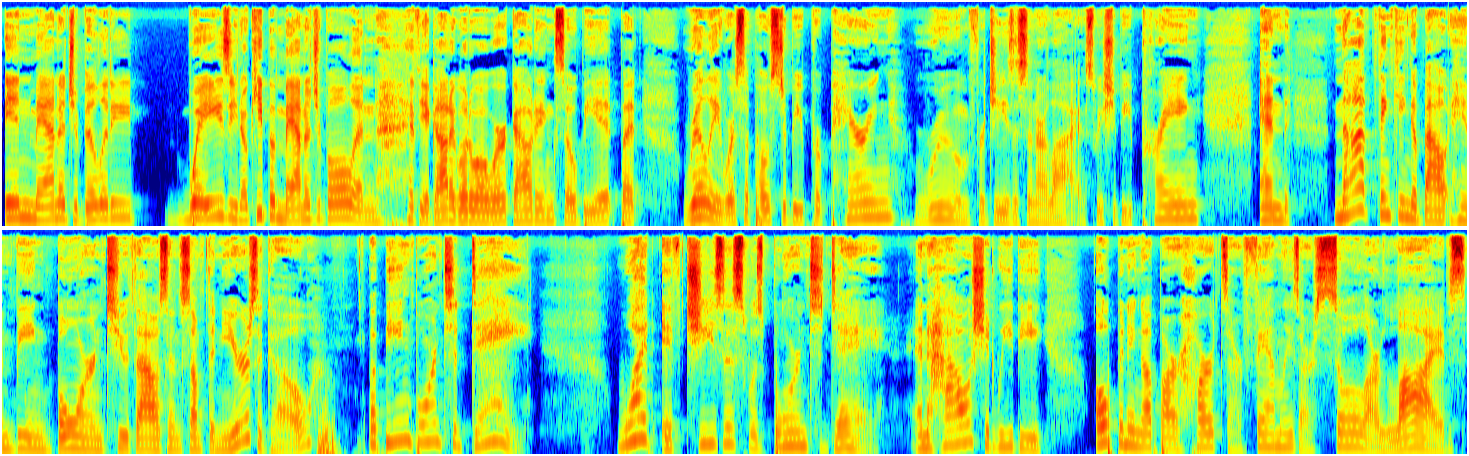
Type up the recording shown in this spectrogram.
in manageability ways, you know, keep them manageable. And if you got to go to a work outing, so be it. But really, we're supposed to be preparing room for Jesus in our lives. We should be praying and not thinking about him being born 2000 something years ago, but being born today. What if Jesus was born today? And how should we be opening up our hearts, our families, our soul, our lives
